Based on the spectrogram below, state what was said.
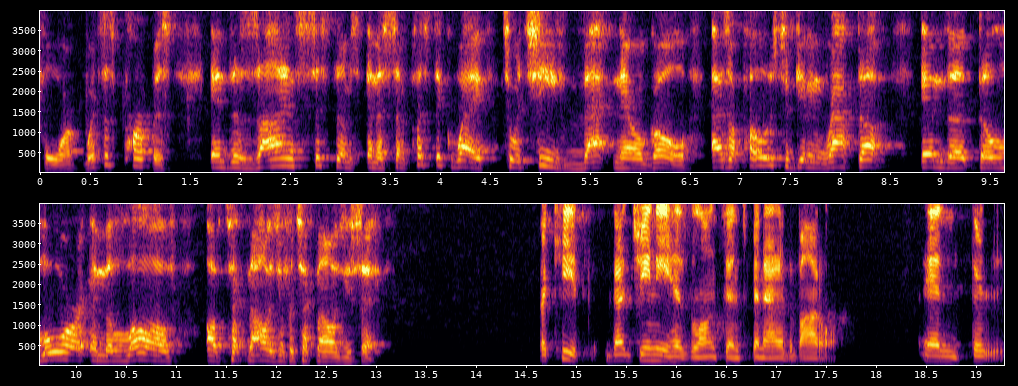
for? What's its purpose? And design systems in a simplistic way to achieve that narrow goal, as opposed to getting wrapped up in the, the lore and the love of technology for technology's sake. But Keith, that genie has long since been out of the bottle. And the,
